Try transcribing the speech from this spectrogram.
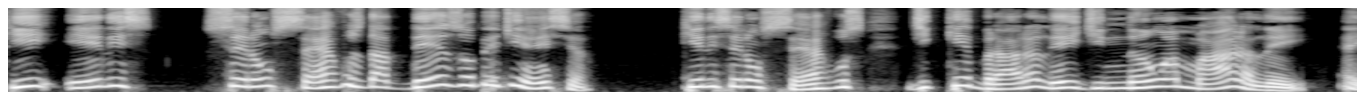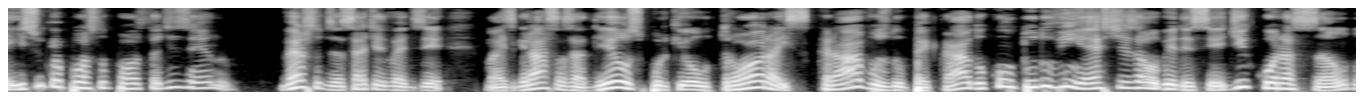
que eles serão servos da desobediência que eles serão servos de quebrar a lei, de não amar a lei. É isso que o apóstolo Paulo está dizendo. Verso 17 ele vai dizer: Mas graças a Deus, porque outrora escravos do pecado, contudo viestes a obedecer de coração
